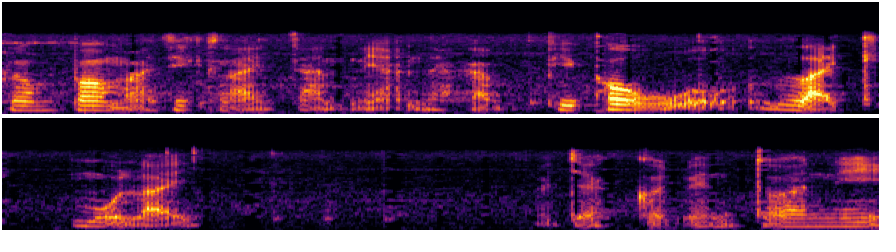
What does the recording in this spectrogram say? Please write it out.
กลุ่มเป้าหมายที่คล้ายกันเนี่ยนะครับ people will like more like ก็จะกดเป็นตัวนี้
